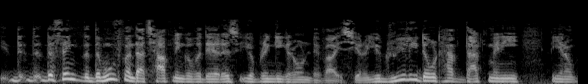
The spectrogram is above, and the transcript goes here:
the, the thing, the, the movement that's happening over there is you're bringing your own device. You know, you really don't have that many, you know,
